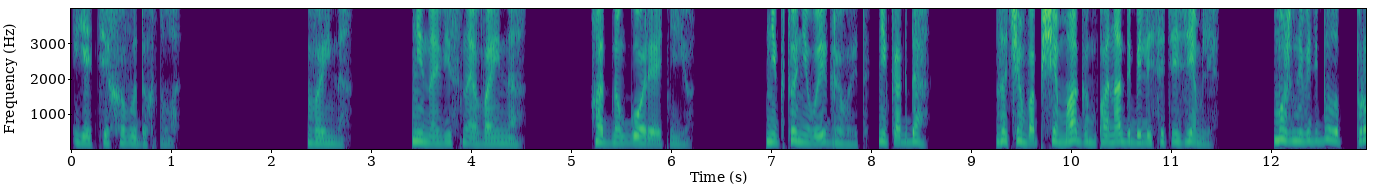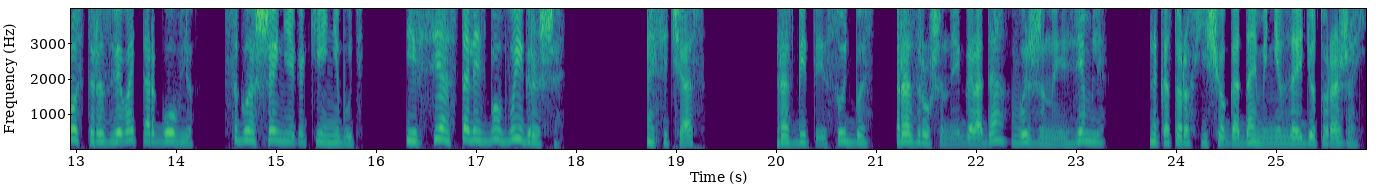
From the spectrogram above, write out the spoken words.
Я тихо выдохнула. Война. Ненавистная война. Одно горе от нее. Никто не выигрывает. Никогда. Зачем вообще магам понадобились эти земли? Можно ведь было просто развивать торговлю, соглашения какие-нибудь, и все остались бы в выигрыше. А сейчас разбитые судьбы, разрушенные города, выжженные земли, на которых еще годами не взойдет урожай.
